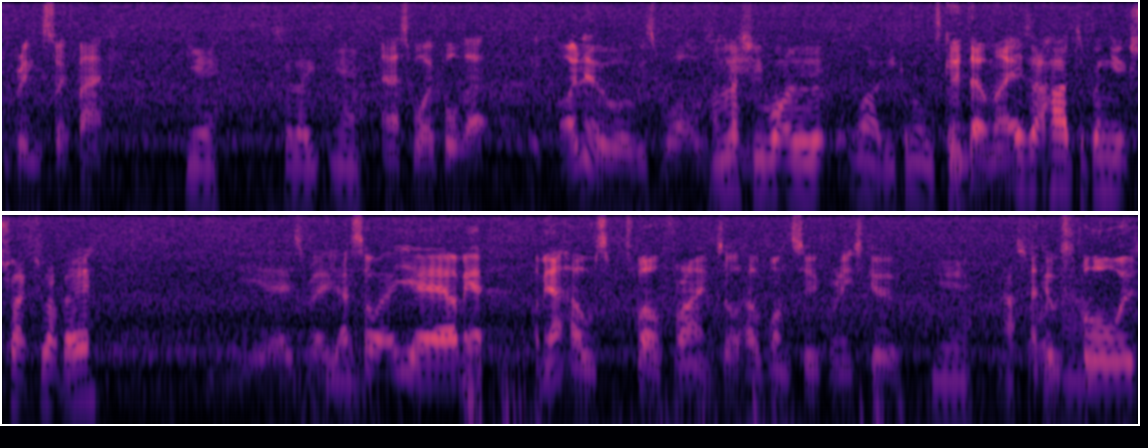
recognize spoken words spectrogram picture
and bring the straight back. Yeah. So they, yeah. And that's why I bought that. I knew it always was. I Unless you wanted to, well, you can always. Good though, mate. Is it hard to bring the extractor up there? Yeah, it's really. That's all right, yeah, I mean, I mean that holds 12 frames. That'll hold one super in each go. Yeah, that's That goes forward,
